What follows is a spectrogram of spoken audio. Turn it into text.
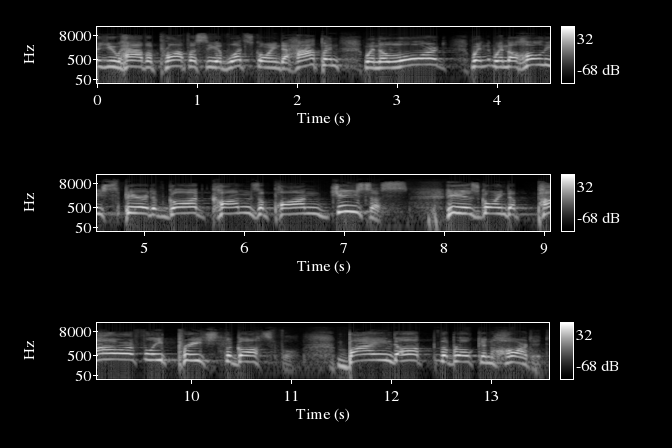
you have a prophecy of what's going to happen when the Lord, when, when the Holy Spirit of God comes upon Jesus. He is going to powerfully preach the gospel, bind up the brokenhearted,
